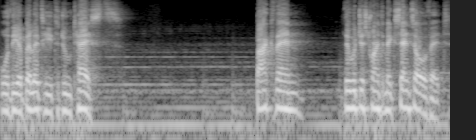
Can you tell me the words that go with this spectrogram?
or the ability to do tests. Back then, they were just trying to make sense out of it.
